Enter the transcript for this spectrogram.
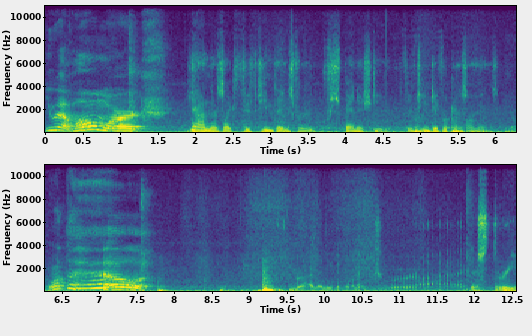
You have homework. Yeah, and there's like 15 things for, Spanish, dude. 15 different assignments. What the hell? Bro, I don't even want to try. There's three.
